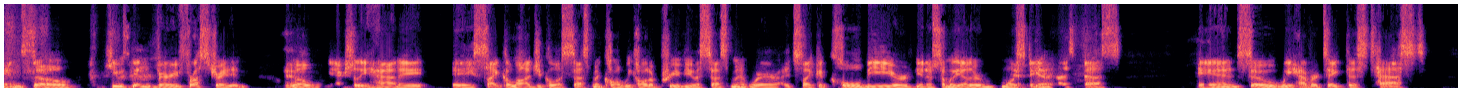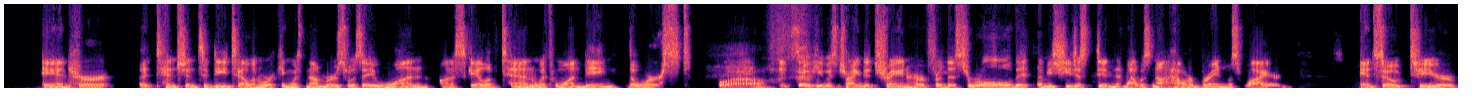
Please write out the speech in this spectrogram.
And so he was getting very frustrated. Yeah. Well, we actually had a a psychological assessment called we call it a preview assessment where it's like a Kolbe or you know some of the other more standardized yeah. tests. And so we have her take this test and her attention to detail and working with numbers was a 1 on a scale of 10 with 1 being the worst. Wow. And so he was trying to train her for this role that I mean she just didn't that was not how her brain was wired. And so to your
